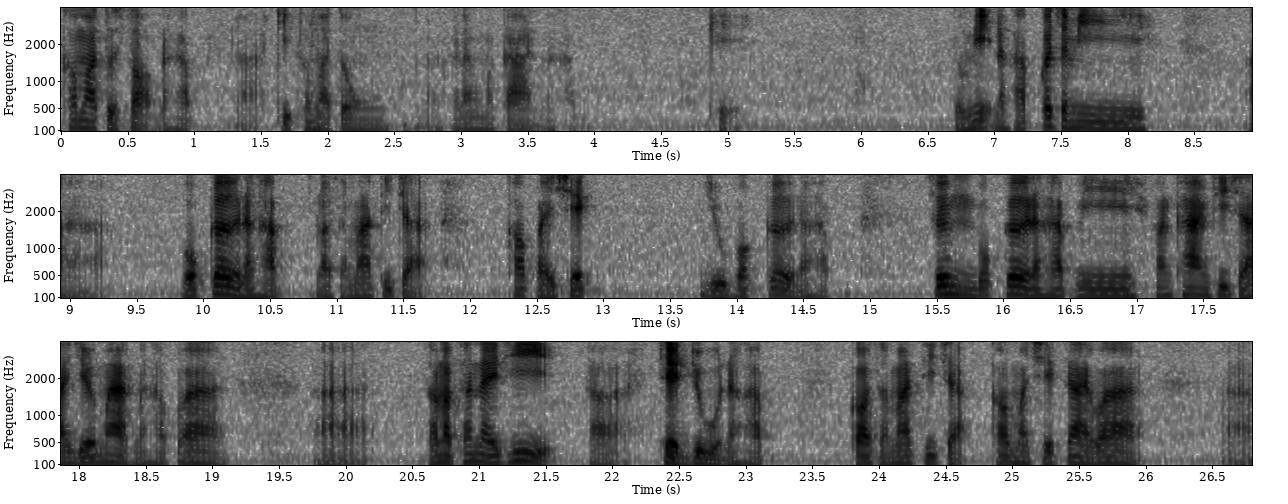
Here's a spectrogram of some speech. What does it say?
เข้ามาตรวจสอบนะครับคลิกเข้ามาตรงคณะกรรมการนะครับโอเคตรงนี้นะครับก็จะมีโบรกเกอร์นะครับ เราสามารถที่จะเข้าไปเช็ค U b r o k e r นะครับ ซึ่งโบรกเกอร์นะครับมีค่อนข้างที่จะเยอะมากนะครับว่าสำหรับท่านใดที่เทรดอยู่นะครับ ก็สามารถที่จะเข้ามาเช็คได้ว่าอ่า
